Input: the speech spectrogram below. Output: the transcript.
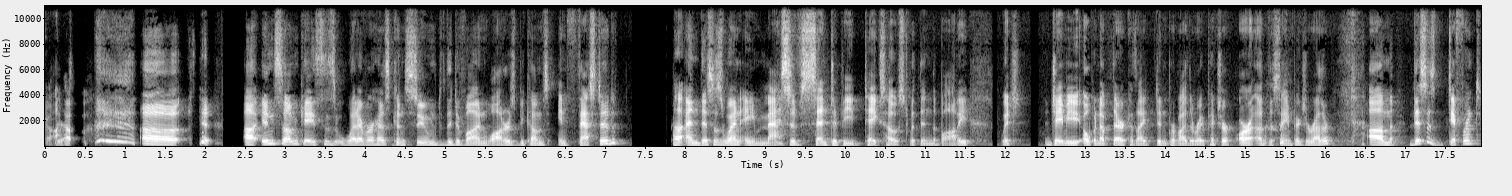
God. Yep. Uh, Uh, in some cases, whatever has consumed the divine waters becomes infested, uh, and this is when a massive centipede takes host within the body, which Jamie opened up there because I didn't provide the right picture, or uh, the same picture rather. Um, this is different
